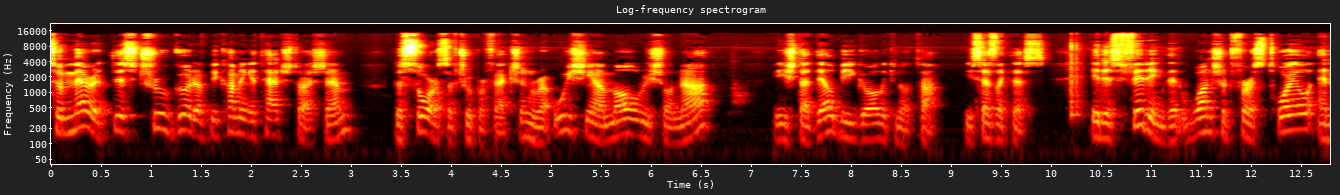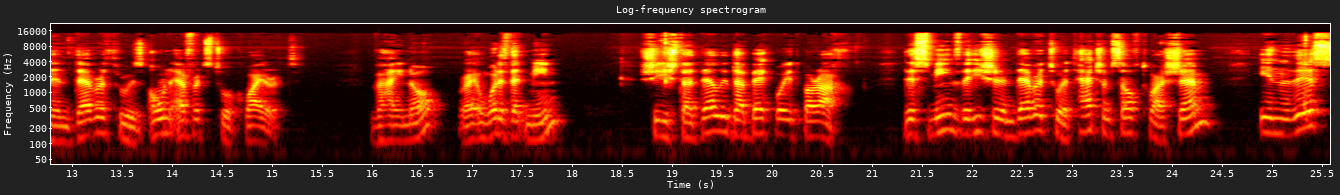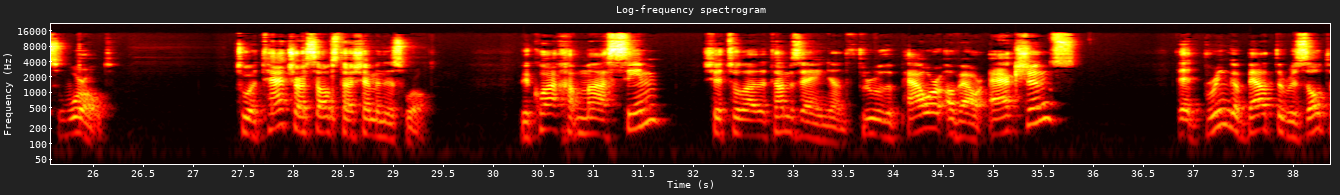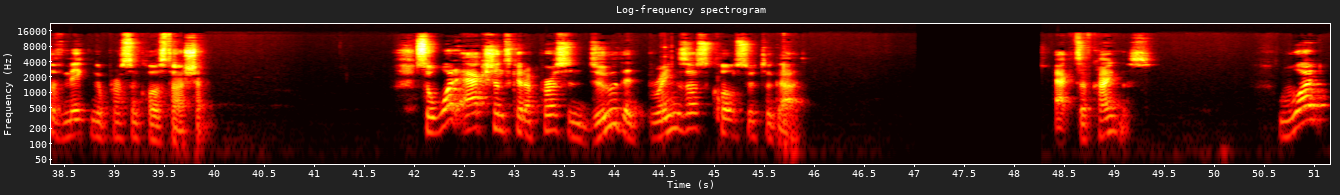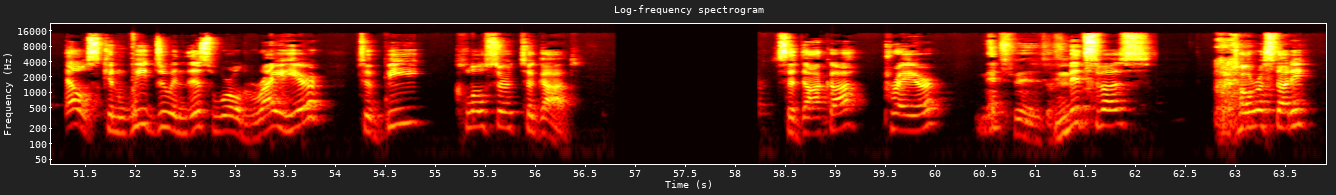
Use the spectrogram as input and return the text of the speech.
to merit this true good of becoming attached to Hashem, the source of true perfection, Ra'ui shi'amol rishona v'ishtadel bigo liknota. He says like this, it is fitting that one should first toil and endeavor through his own efforts to acquire it. Right? And what does that mean? She'ishtadel lidabek bo yitbarach. This means that he should endeavor to attach himself to Hashem in this world. To attach ourselves to Hashem in this world. Through the power of our actions that bring about the result of making a person close to Hashem. So what actions can a person do that brings us closer to God? Acts of kindness. What else can we do in this world right here to be closer to God? Tzedakah, prayer, Mitzvahs. mitzvahs, Torah study,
